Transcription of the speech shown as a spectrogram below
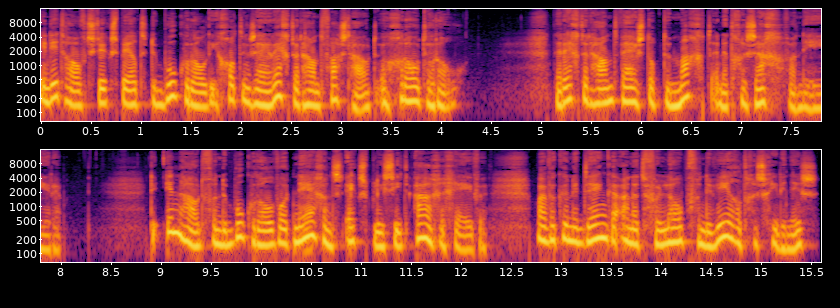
In dit hoofdstuk speelt de boekrol die God in zijn rechterhand vasthoudt een grote rol. De rechterhand wijst op de macht en het gezag van de Heere. De inhoud van de boekrol wordt nergens expliciet aangegeven, maar we kunnen denken aan het verloop van de wereldgeschiedenis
